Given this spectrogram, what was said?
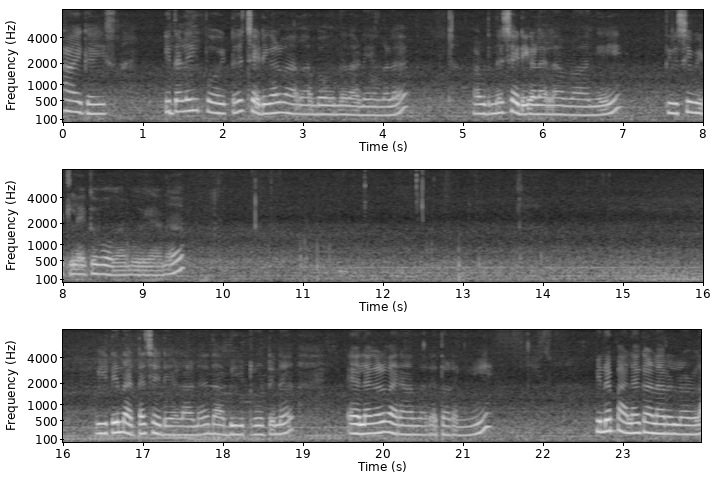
ഹായ് ഗൈസ് ഇതളിൽ പോയിട്ട് ചെടികൾ വാങ്ങാൻ പോകുന്നതാണ് ഞങ്ങൾ അവിടുന്ന് ചെടികളെല്ലാം വാങ്ങി തിരിച്ച് വീട്ടിലേക്ക് പോകാൻ പോവുകയാണ്. വീട്ടിൽ നട്ട ചെടികളാണ്. ദാ ബീട്രൂട്ടിന് ഇലകൾ വരാൻ വരെ തുടങ്ങി. പിന്നെ പല കളറിലുള്ള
